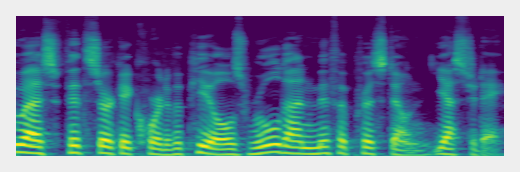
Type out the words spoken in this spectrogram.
U.S. Fifth Circuit Court of Appeals ruled on mifepristone yesterday.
